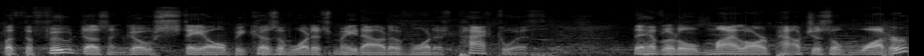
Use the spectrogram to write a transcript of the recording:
But the food doesn't go stale because of what it's made out of and what it's packed with. They have little mylar pouches of water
